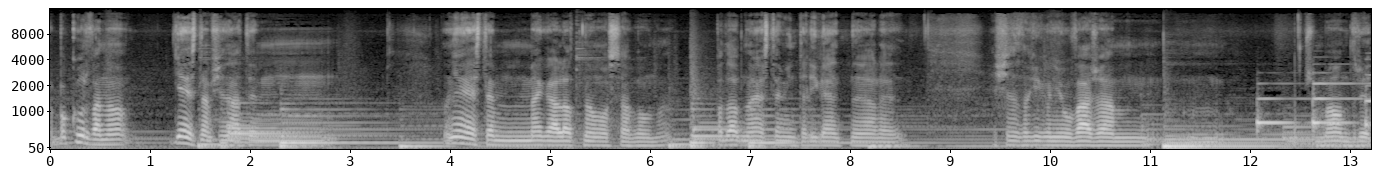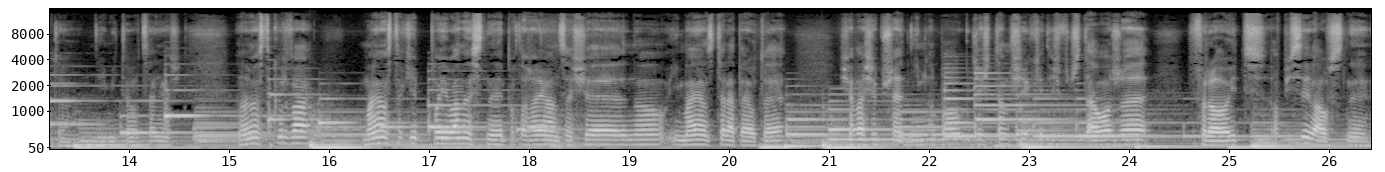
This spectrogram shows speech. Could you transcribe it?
no bo kurwa, no nie znam się na tym, no nie jestem mega lotną osobą, no. Podobno jestem inteligentny, ale ja się za takiego nie uważam, czy mądry, to nie mi to oceniać. Natomiast kurwa, mając takie pojebane sny powtarzające się, no i mając terapeutę, siada się przed nim, no bo gdzieś tam się kiedyś wyczytało, że Freud opisywał sny.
